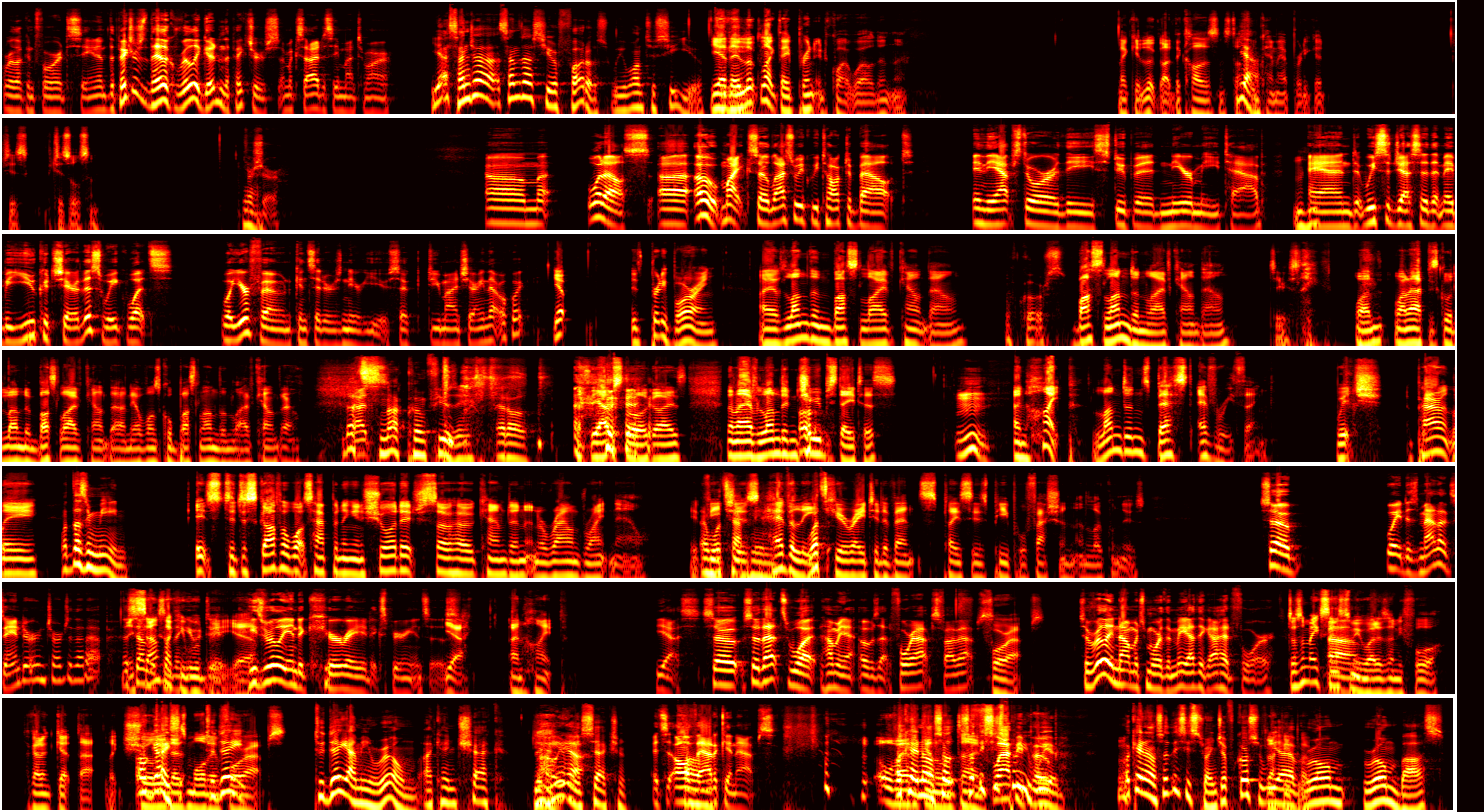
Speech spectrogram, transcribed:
we're looking forward to seeing them. The pictures they look really good in the pictures. I'm excited to see mine tomorrow. yeah, send us send us your photos. We want to see you. Yeah, they look like they printed quite well, didn't they? Like it looked like the colors and stuff Yeah. all came out pretty good, which is which is awesome. for sure. Um, what else? Uh, oh, Mike. So last week we talked about in the App Store the stupid Near Me tab, Mhm. and we suggested that maybe you could share this week what's what your phone considers near you. So, do you mind sharing that real quick? Yep, it's pretty boring. I have London Bus Live Countdown, Of course. Bus London Live Countdown. Seriously, one one app is called London Bus Live Countdown. The other one's called Bus London Live Countdown. That's, That's- not confusing at all. That's the App Store, guys. Then I have London Oh. Tube Status Mm. And Hype, London's Best Everything, which apparently What does it mean? it's to discover what's happening in Shoreditch, Soho, Camden, and around right now. It And features happening- heavily what's- curated events, places, people, fashion, and local news. So, wait, does Matt Alexander in charge of that app? That It sounds like something he would do. be, yeah. he's really into curated experiences. Yeah, and Hype, Yes. So, so that's what? How many? Oh, was that four apps? Five apps? four apps. So really, not much more than me. I think I had four. Doesn't make sense to me Um, why there's only four. Like I don't get that. Like surely guys, there's more today- than four apps. Today I'm in Rome. I can check the Oh, near yeah. section. It's all Um, Vatican apps. All Okay, Vatican no, all so, the so this Flappy is pretty Pope. weird. Okay, now so this is strange. Of course, we have Pope. Rome, Rome bus.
